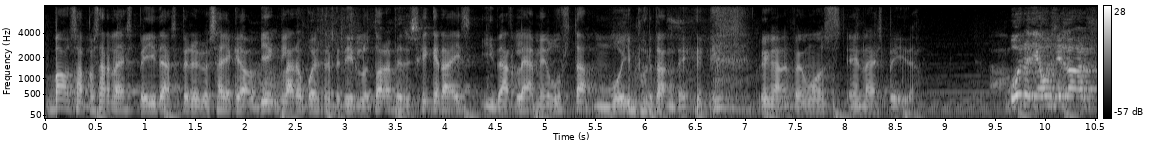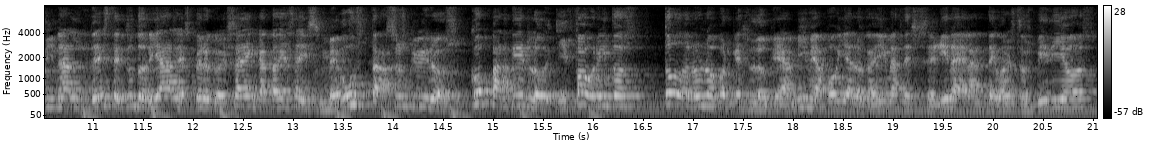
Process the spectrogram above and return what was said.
Vamos a pasar la despedida. Espero que os haya quedado bien claro. Podéis repetirlo todas las veces que queráis y darle a me gusta, muy importante. Venga, nos vemos en la despedida. Bueno, ya hemos llegado al final de este tutorial, espero que os haya encantado, ya sabéis, me gusta, suscribiros, compartirlo y favoritos, todo en uno porque es lo que a mí me apoya, lo que a mí me hace seguir adelante con estos vídeos.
